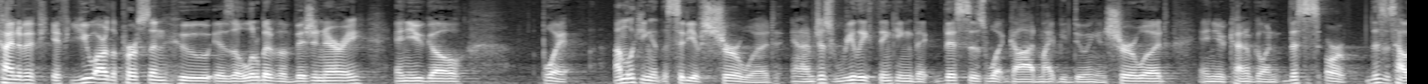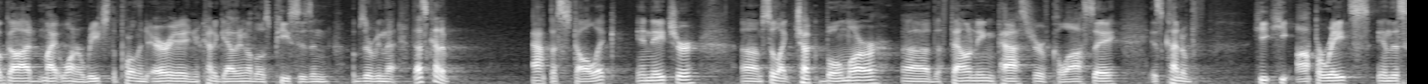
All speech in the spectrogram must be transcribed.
kind of if, if you are the person who is a little bit of a visionary and you go, boy, I'm looking at the city of Sherwood and I'm just really thinking that this is what God might be doing in Sherwood. And you're kind of going, this is, or this is how God might want to reach the Portland area. And you're kind of gathering all those pieces and observing that. That's kind of apostolic in nature. Um, so, like Chuck Bomar, uh, the founding pastor of Colossae, is kind of he, he operates in this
